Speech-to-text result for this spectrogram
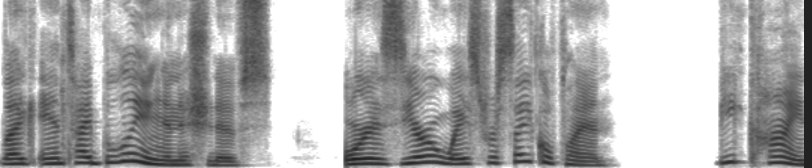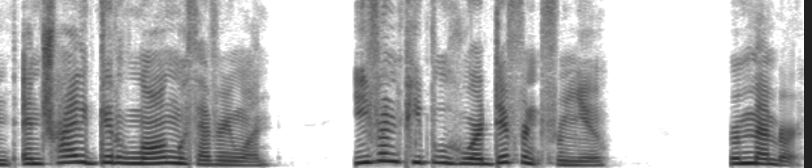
like anti bullying initiatives or a zero waste recycle plan. Be kind and try to get along with everyone, even people who are different from you. Remember,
